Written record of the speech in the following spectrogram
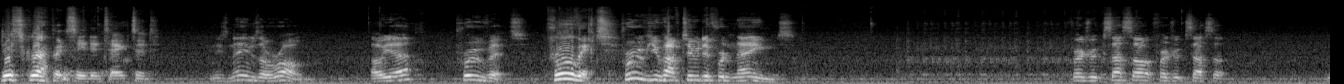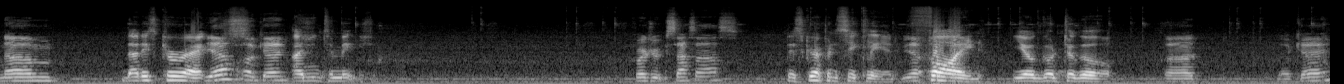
Discrepancy detected. These names are wrong. Oh yeah? Prove it. Prove it. Prove you have two different names. Frederick Sassart, Frederick Sassart. Um, That is correct. yeah, okay. I need to make. Frederick Sassas. discrepancy cleared. Yeah, Fine. You're good to go. Uh, okay.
